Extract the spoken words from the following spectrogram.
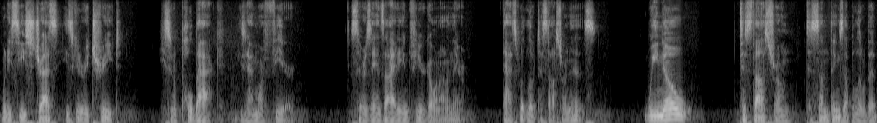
when he sees stress, he's going to retreat. He's going to pull back. He's going to have more fear. So there's anxiety and fear going on in there. That's what low testosterone is. We know testosterone to sum things up a little bit.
